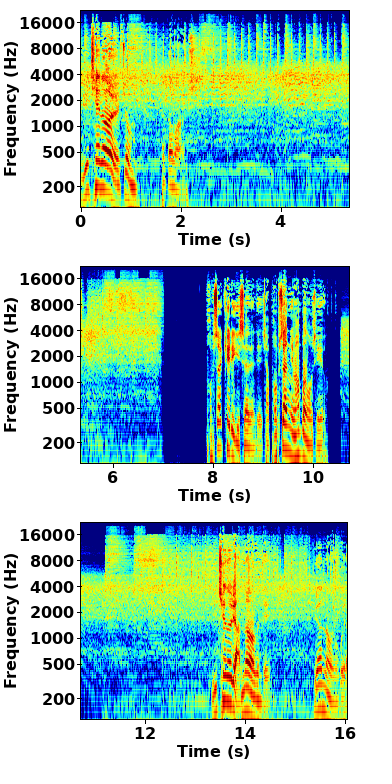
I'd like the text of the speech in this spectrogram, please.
일 채널 좀 잠깐만. 법사 캐릭 있어야 되는데 자 법사님 한번 오세요. 1 채널이 안 나와 근데. 왜 안 나오는 거야?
